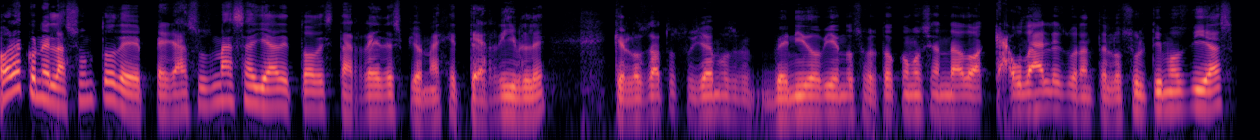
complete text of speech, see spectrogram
Ahora con el asunto de Pegasus, más allá de toda esta red de espionaje terrible, que los datos pues ya hemos venido viendo, sobre todo cómo se han dado a caudales durante los últimos días,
